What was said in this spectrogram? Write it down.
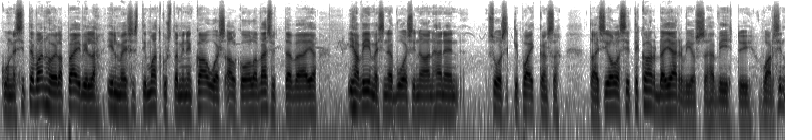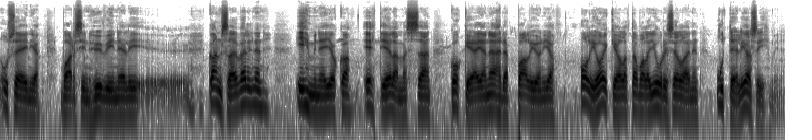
kunnes sitten vanhoilla päivillä ilmeisesti matkustaminen kauas alkoi olla väsyttävää ja ihan viimeisinä vuosinaan hänen suosikkipaikkansa taisi olla sitten Kardajärvi, jossa hän viihtyi varsin usein ja varsin hyvin. Eli äh, kansainvälinen ihminen, joka ehti elämässään kokea ja nähdä paljon ja oli oikealla tavalla juuri sellainen utelias ihminen.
